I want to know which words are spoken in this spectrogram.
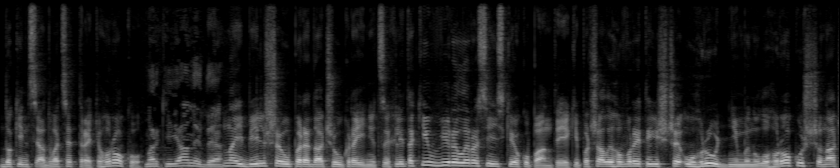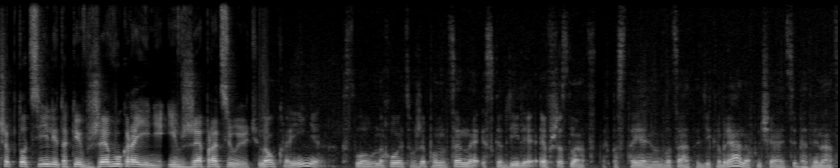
до кінця 23-го року. Маркіян іде. Найбільше у передачу Україні цих літаків вірили російські окупанти, які почали говорити іще у грудні минулого року, що, начебто, ці літаки вже в Україні і вже працюють. На Украине, к слову, находится уже полноценная эскадрилья F-16. Постоянно на 20 декабря она включает в себя 12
